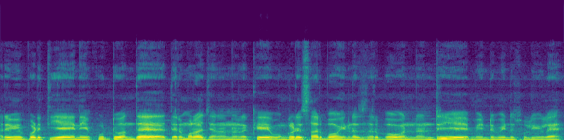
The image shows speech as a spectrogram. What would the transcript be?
அறிமுகப்படுத்திய என்னை கூட்டு வந்த தர்மராஜன் அண்ணனுக்கு உங்களுடைய சார்பாகவும் என்னது சார்பாகவும் நன்றியை மீண்டும் மீண்டும் சொல்லிங்களேன்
